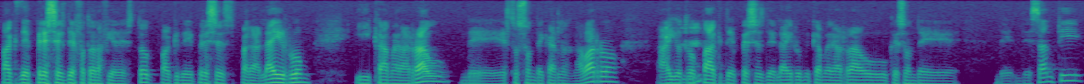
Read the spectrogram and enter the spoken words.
pack de presets de fotografía de stock, pack de presets para Lightroom y cámara RAW, de, estos son de Carlos Navarro. Hay otro pack de presets de Lightroom y cámara RAW que son de, Santi.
